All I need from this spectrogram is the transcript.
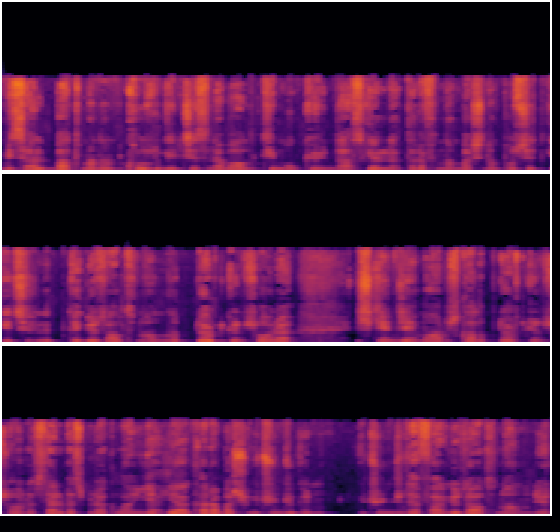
Misal Batman'ın Kozluk ilçesine bağlı Timok köyünde askerler tarafından başına poset geçirilip de gözaltına alınıp dört gün sonra işkenceye maruz kalıp dört gün sonra serbest bırakılan Yahya Karabaş üçüncü gün üçüncü defa gözaltına alınıyor.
